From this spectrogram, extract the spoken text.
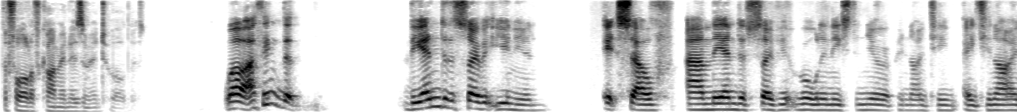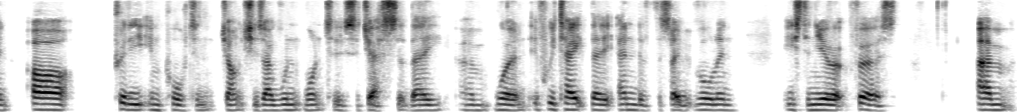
the fall of communism into all this? Well, I think that the end of the Soviet Union itself and the end of Soviet rule in Eastern Europe in 1989 are pretty important junctures. I wouldn't want to suggest that they um, weren't. If we take the end of the Soviet rule in Eastern Europe first, um,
